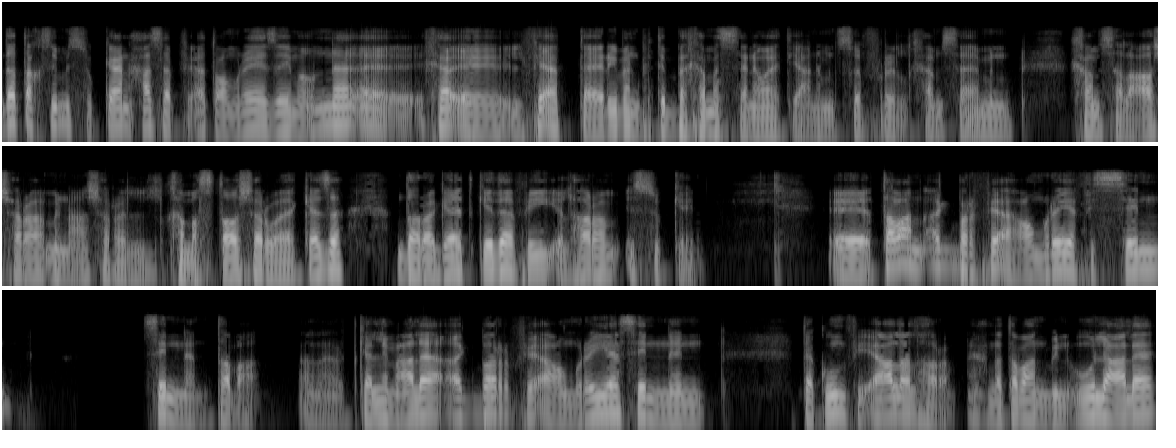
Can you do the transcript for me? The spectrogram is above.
ده تقسيم السكان حسب فئات عمرية زي ما قلنا الفئة تقريبا بتبقى خمس سنوات يعني من صفر لخمسة من خمسة لعشرة من عشرة لخمستاشر وهكذا درجات كده في الهرم السكاني. طبعا أكبر فئة عمرية في السن سنا طبعا. أنا بتكلم على أكبر فئة عمرية سنا تكون في أعلى الهرم. إحنا طبعا بنقول على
